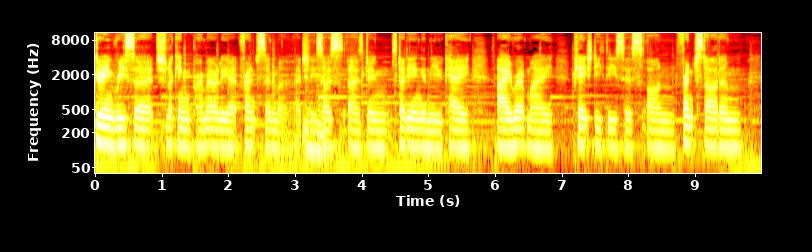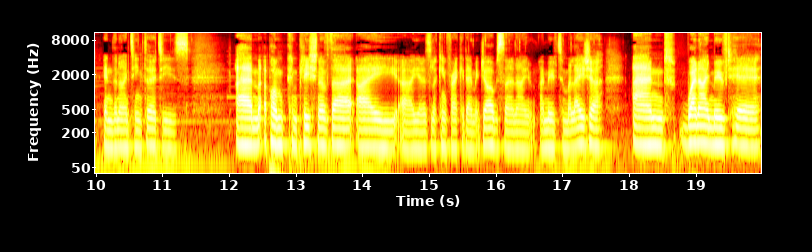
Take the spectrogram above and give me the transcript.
doing research looking primarily at French cinema, actually. So I was, I was doing studying in the UK. I wrote my PhD thesis on French stardom in the 1930s. Um, upon completion of that, I uh, you know, was looking for academic jobs. Then I, I moved to Malaysia. And when I moved here,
